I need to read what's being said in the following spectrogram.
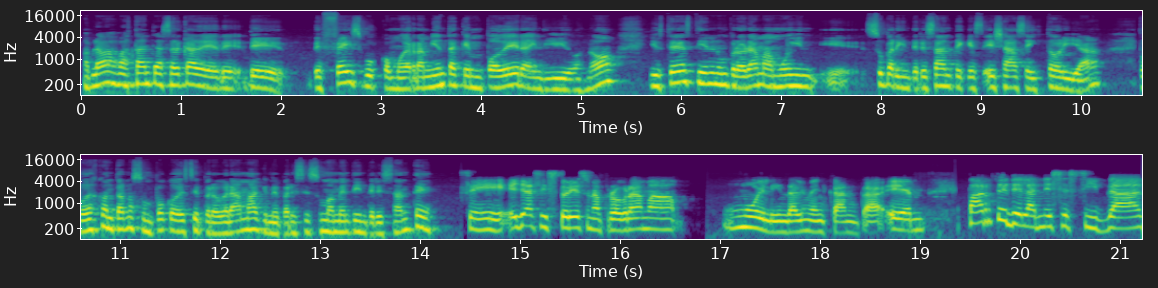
Hablabas bastante acerca de, Facebook como herramienta que empodera a individuos, ¿no? Y ustedes tienen un programa muy eh, súper interesante que es Ella hace historia. ¿Podés contarnos un poco de ese programa que me parece sumamente interesante? Sí, Ella hace historia es un programa muy linda, a mí me encanta. Em, parte de la necesidad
